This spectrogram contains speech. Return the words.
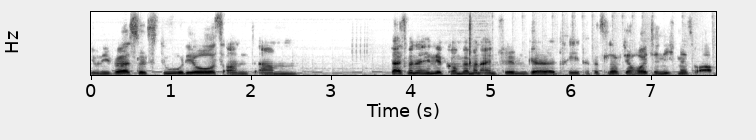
Universal Studios und ähm, da ist man dann hingekommen, wenn man einen Film gedreht hat. Das läuft ja heute nicht mehr so ab.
